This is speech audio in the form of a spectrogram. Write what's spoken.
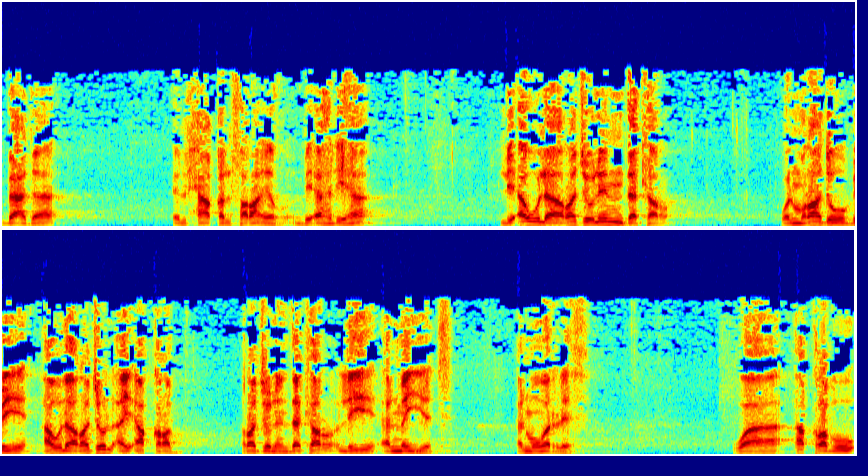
بعد إلحاق الفرائض بأهلها لأولى رجل ذكر والمراد بأولى رجل أي أقرب رجل ذكر للميت المورث. وأقرب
